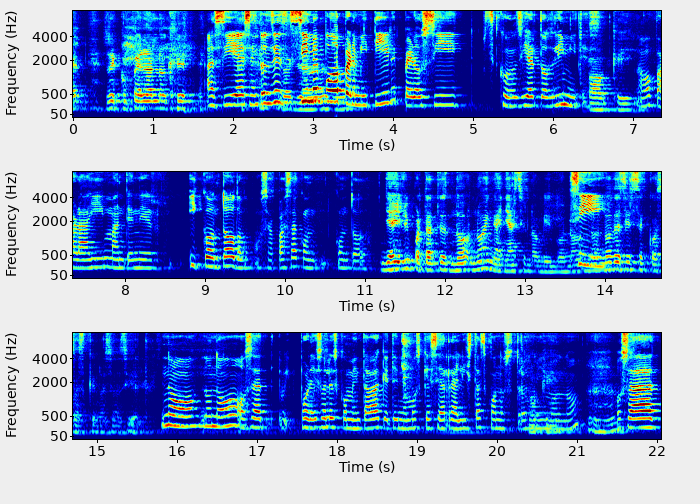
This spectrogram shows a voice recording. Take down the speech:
Recuperar lo que... Así es, entonces sí me puedo permitir, pero sí con ciertos límites, Ok. ¿no? Para ahí mantener, y con todo, o sea, pasa con, con todo. Y ahí lo importante es no, no engañarse uno mismo, no, Sí. no, no decirse cosas que no son ciertas. No, no, no, o sea, por eso les comentaba que tenemos que ser realistas con nosotros mismos, ¿no? O sea,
